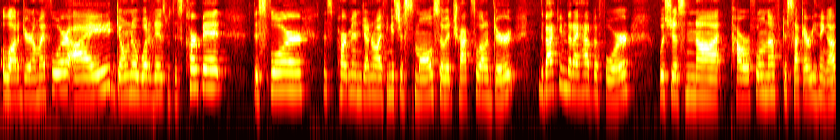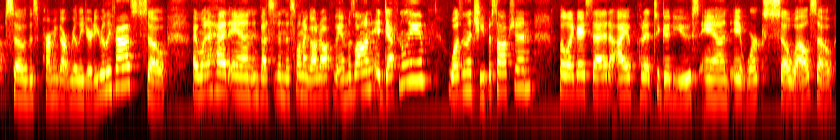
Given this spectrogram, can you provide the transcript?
a lot of dirt on my floor. I don't know what it is with this carpet, this floor, this apartment in general. I think it's just small, so it attracts a lot of dirt. The vacuum that I had before was just not powerful enough to suck everything up, so this apartment got really dirty really fast. So I went ahead and invested in this one. I got it off of Amazon. It definitely wasn't the cheapest option, but like I said, I have put it to good use and it works so well. So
